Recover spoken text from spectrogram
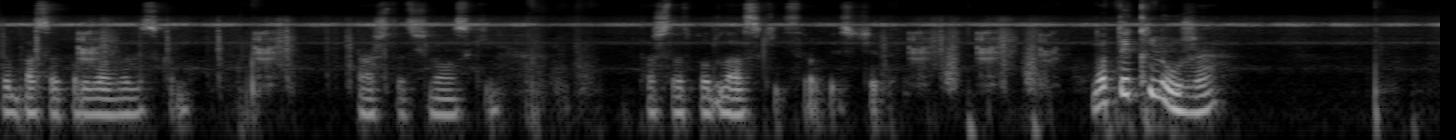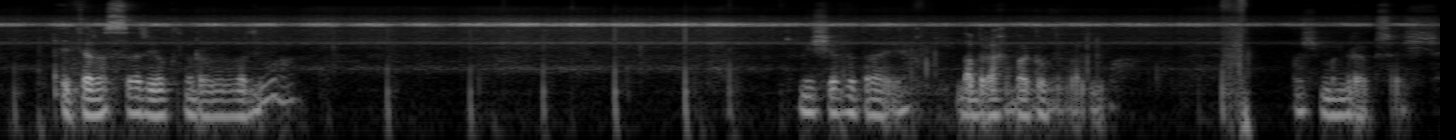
Kiełbasę podwawelską. Pasztet śląski. Pasztet podlaski zrobię z ciebie. No ty knurze. Ej, teraz serio knura wywaliło? Czy mi się wydaje? Dobra, chyba go wywaliło. Musimy grę przejść.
